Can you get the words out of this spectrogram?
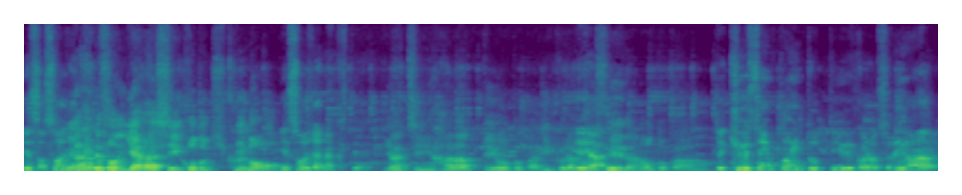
いやそうそううじゃなくなんでそのいやらしいこと聞くの？いやそうじゃなくて。家賃払ってよとかいくら稼いだのとか。で9000ポイントって言うからそれは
